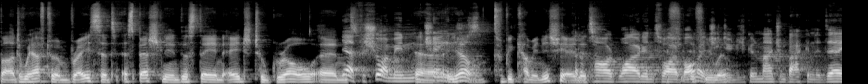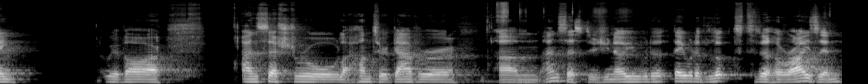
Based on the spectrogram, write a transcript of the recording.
But we have to embrace it, especially in this day and age, to grow and yeah, for sure. I mean, uh, change, yeah, to become initiated, kind of hardwired into our if, biology. If you, you can imagine back in the day with our ancestral like hunter gatherer um, ancestors you know you would they would have looked to the horizon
